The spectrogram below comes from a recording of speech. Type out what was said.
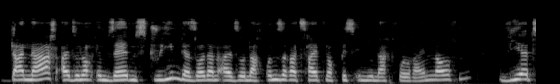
Danach, also noch im selben Stream, der soll dann also nach unserer Zeit noch bis in die Nacht wohl reinlaufen, wird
